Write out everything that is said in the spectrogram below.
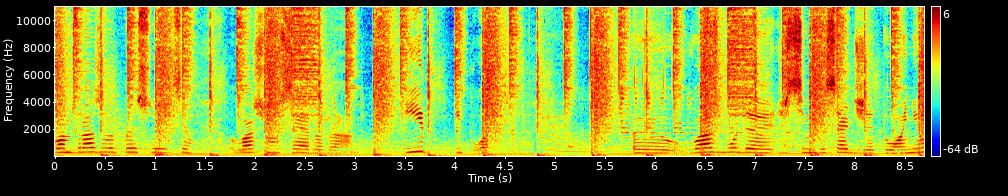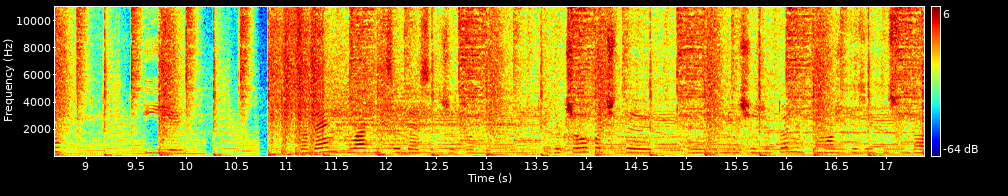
вам одразу виписується вашого сервера IP і порт. Е, у вас буде 70 жетонів і за день платиться 10 жетонів. Якщо ви хочете е, більше жетонів, то можете зайти сюди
